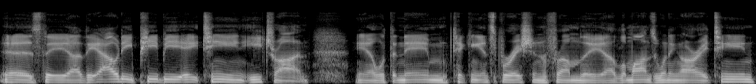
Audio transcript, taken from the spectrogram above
is the uh, the Audi PB18 e-tron. You know, with the name taking inspiration from the uh, Le Mans winning R18.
